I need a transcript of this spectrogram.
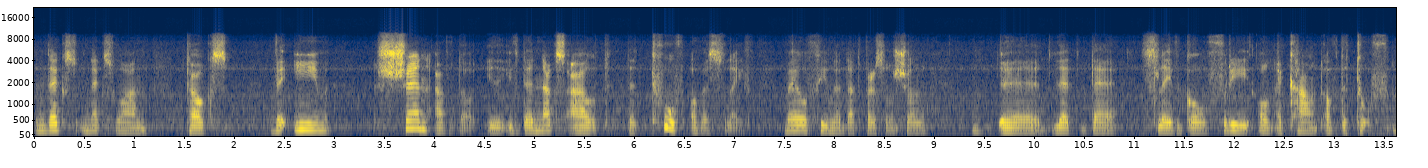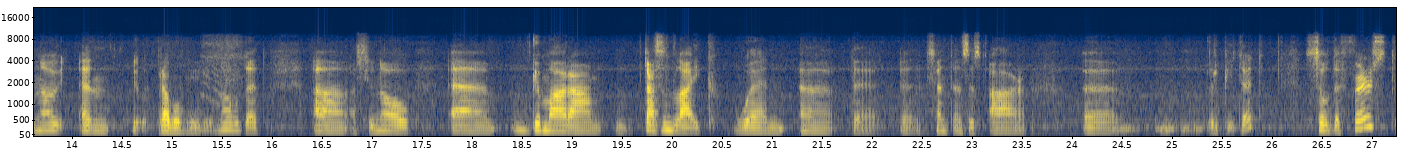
and next next one talks Ve'im shen avdo, if they knocks out the tooth of a slave, male, female, that person shall uh, let the slave go free on account of the tooth. Now, and probably you know that, uh, as you know, um, Gemara doesn't like when uh, the uh, sentences are um, repeated. So the first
